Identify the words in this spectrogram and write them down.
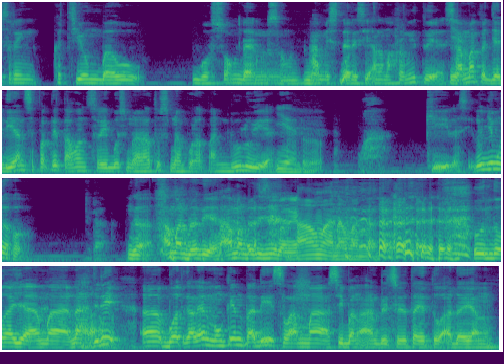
sering kecium bau gosong dan Gosong, amis dari si almarhum itu ya. Iya. Sama kejadian seperti tahun 1998 dulu ya. Iya dulu. Gila sih. Lu nyium nggak kok? Enggak. Aman berarti ya? Aman berarti sini Bang ya? Aman, aman. Untung aja aman. Nah, jadi eh, buat kalian mungkin tadi selama si Bang Andri cerita itu ada yang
